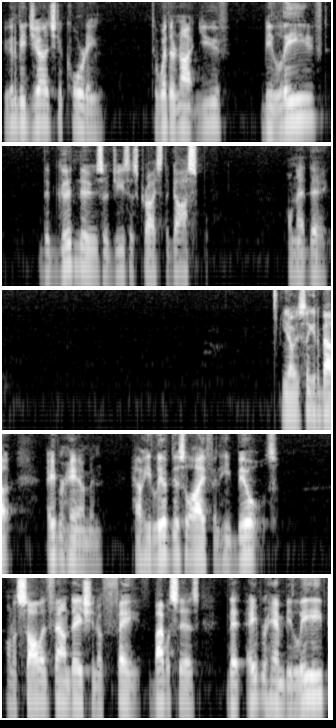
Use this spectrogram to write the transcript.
You're going to be judged according to whether or not you've believed the good news of Jesus Christ, the gospel, on that day. You know, I was thinking about Abraham and how he lived his life and he built on a solid foundation of faith. The Bible says that Abraham believed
